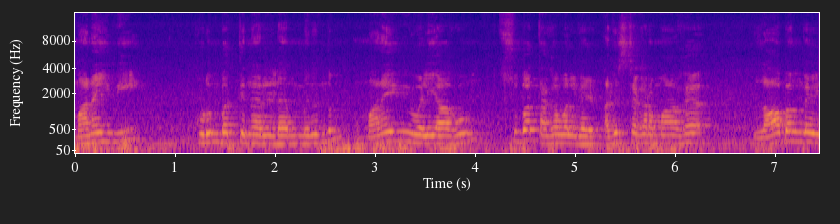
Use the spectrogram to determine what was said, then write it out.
மனைவி குடும்பத்தினரிடமிருந்தும் மனைவி வழியாகவும் சுப தகவல்கள் அதிர்ஷ்டகரமாக லாபங்கள்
